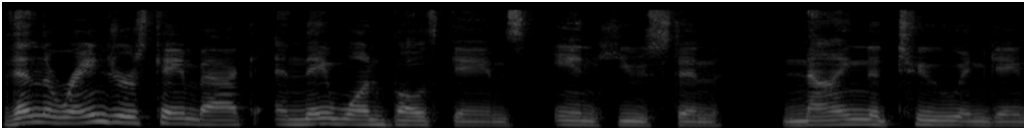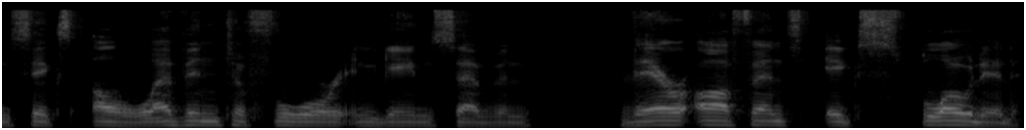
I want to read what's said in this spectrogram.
then the Rangers came back and they won both games in Houston, nine to two in game six, 11 to four in game seven. Their offense exploded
